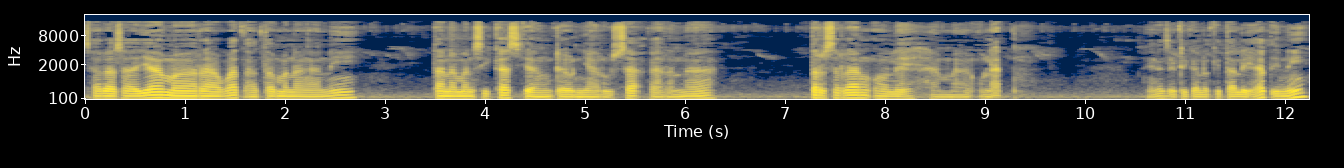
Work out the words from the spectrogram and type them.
Cara saya merawat atau menangani tanaman sikas yang daunnya rusak karena terserang oleh hama ulat. Ya, Jadi kalau kita lihat ini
